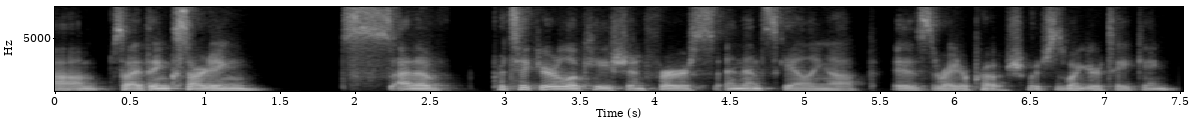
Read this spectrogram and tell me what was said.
Um, so I think starting at a particular location first and then scaling up is the right approach, which is what you're taking.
